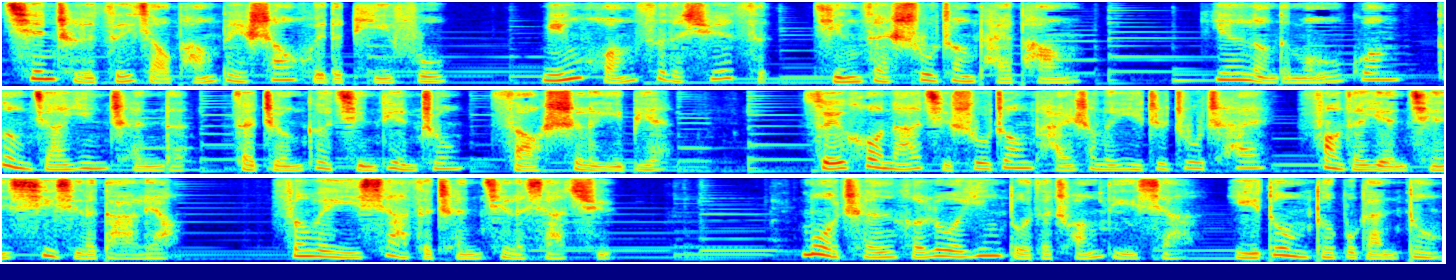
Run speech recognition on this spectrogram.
牵扯着嘴角旁被烧毁的皮肤。明黄色的靴子停在梳妆台旁，阴冷的眸光更加阴沉的在整个寝殿中扫视了一遍，随后拿起梳妆台上的一支珠钗放在眼前细细的打量，氛围一下子沉寂了下去。墨尘和洛英躲在床底下，一动都不敢动。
